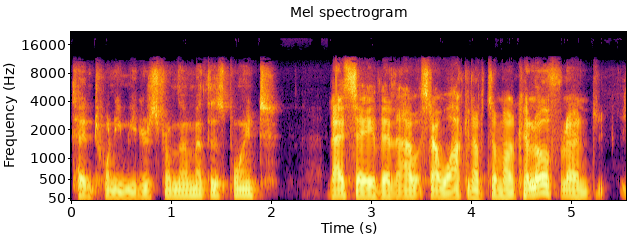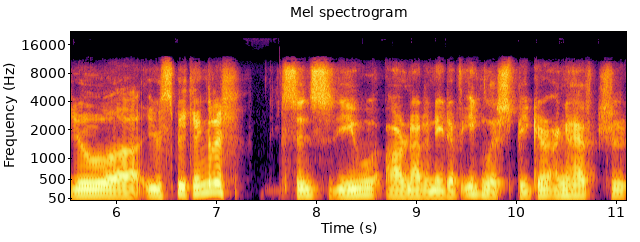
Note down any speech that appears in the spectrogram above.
10, 20 meters from them at this point. And I say, then I start walking up to them. Like, Hello, friend. You uh, you speak English? Since you are not a native English speaker, I'm gonna have to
